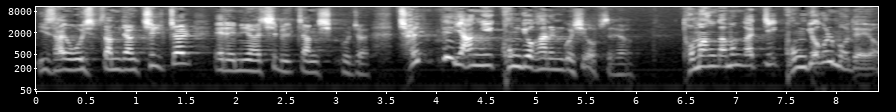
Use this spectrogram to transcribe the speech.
이사야 53장 7절, 에레미야 11장 19절. 절대 양이 공격하는 것이 없어요. 도망가면 같이 공격을 못 해요.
